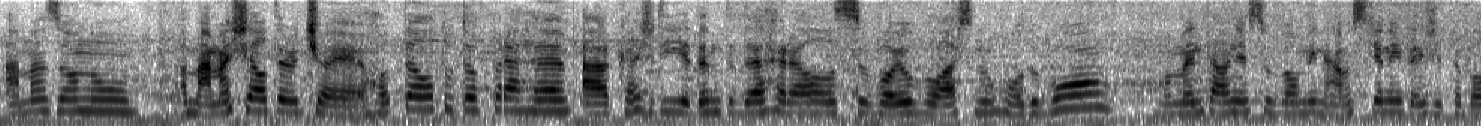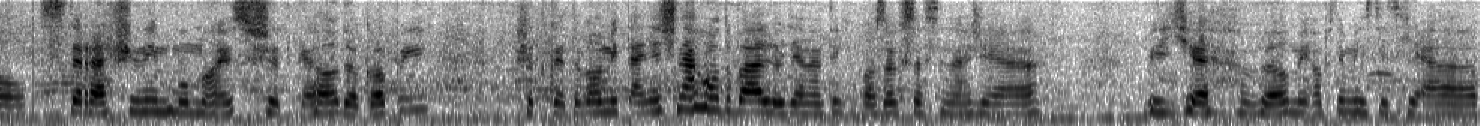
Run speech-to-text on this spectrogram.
Amazonu a Mama Shelter, čo je hotel tuto v Prahe. A každý jeden teda hral svoju vlastnú hudbu. Momentálne sú veľmi naustení, takže to bol strašný mumlej z všetkého dokopy. Všetko je to veľmi tanečná hudba, ľudia na tých vozoch sa snažia byť eh, veľmi optimistickí a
